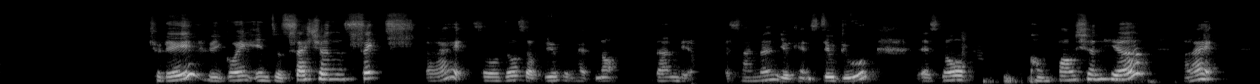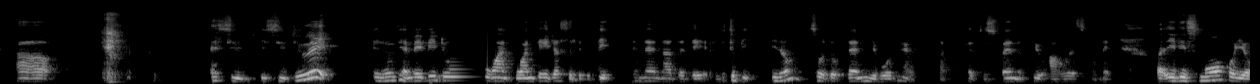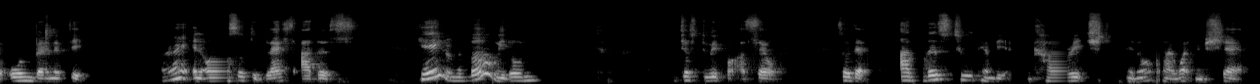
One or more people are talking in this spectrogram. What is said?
today we're going into session six. All right. So those of you who have not done the assignment, you can still do. There's no compulsion here. All right. Uh, as you as you do it, you know, can maybe do one one day just a little bit, and then another day a little bit. You know, so then you won't have like have to spend a few hours on it. But it is more for your own benefit. All right, and also to bless others. Okay, remember we don't just do it for ourselves, so that others too can be encouraged. You know, by what you share.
